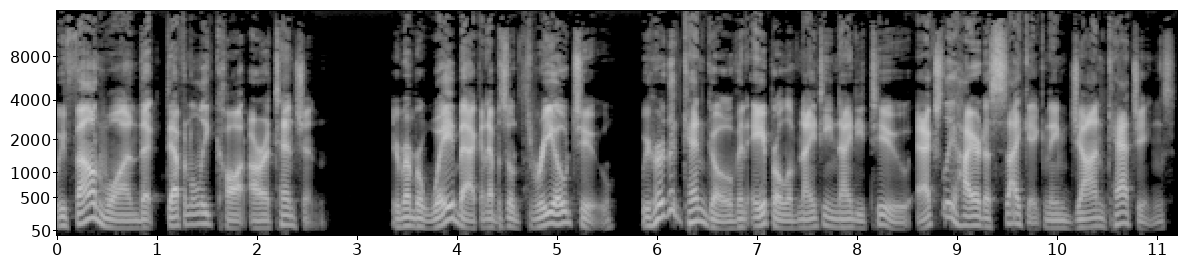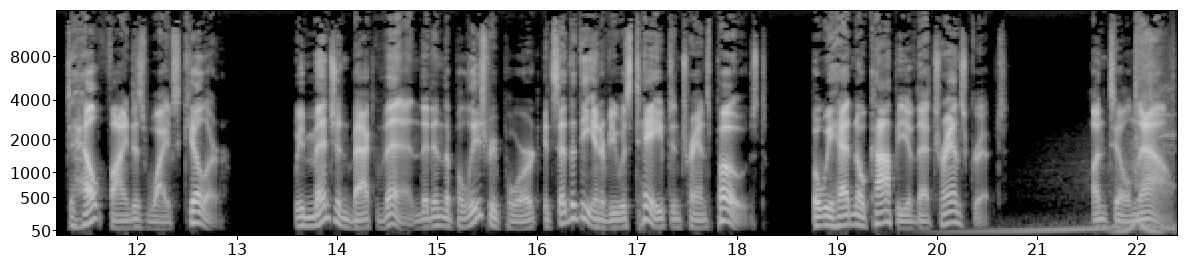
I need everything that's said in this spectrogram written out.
we found one that definitely caught our attention. You remember way back in episode 302, we heard that Ken Gove in April of 1992 actually hired a psychic named John Catchings to help find his wife's killer. We mentioned back then that in the police report it said that the interview was taped and transposed, but we had no copy of that transcript. Until now.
